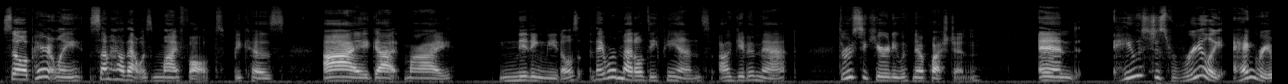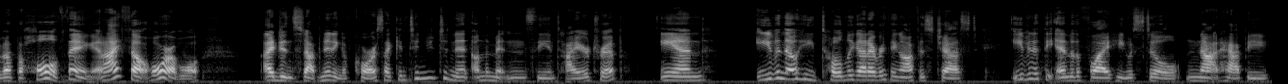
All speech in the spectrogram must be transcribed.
So apparently, somehow that was my fault because I got my knitting needles. They were metal DPNs, I'll give him that, through security with no question. And he was just really angry about the whole thing, and I felt horrible. I didn't stop knitting, of course. I continued to knit on the mittens the entire trip, and even though he totally got everything off his chest, even at the end of the flight, he was still not happy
